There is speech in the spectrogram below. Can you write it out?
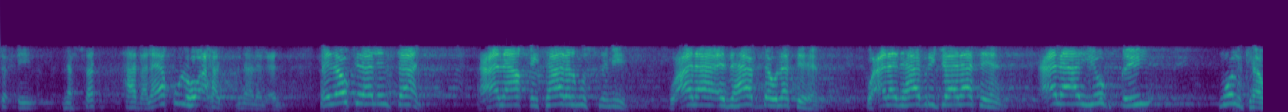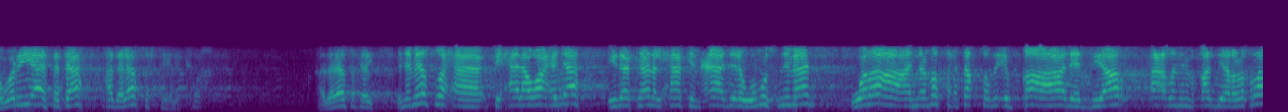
تحيي نفسك هذا لا يقوله أحد من أهل العلم. فإذا أكره الإنسان على قتال المسلمين وعلى إذهاب دولتهم وعلى إذهاب رجالاتهم على أن يبقي ملكه ورياسته هذا لا يصح فيه الإكراه. هذا لا يصح. إنما يصلح في حالة واحدة إذا كان الحاكم عادلا ومسلما ورأى أن المصلحة تقتضي إبقاء هذه الديار أعظم من إبقاء الديار الأخرى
